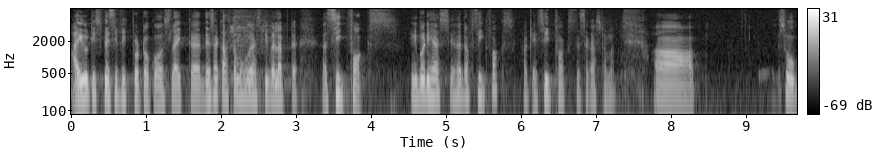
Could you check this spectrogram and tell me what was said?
IoT-specific protocols. Like uh, there's a customer who has developed uh, Sigfox. Anybody has heard of Sigfox? Okay, Sigfox, there's a customer. Uh, so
